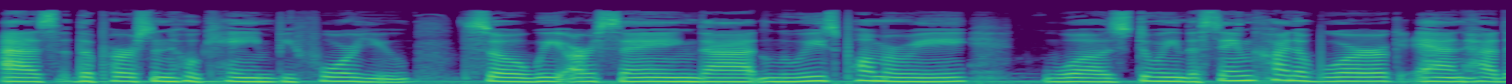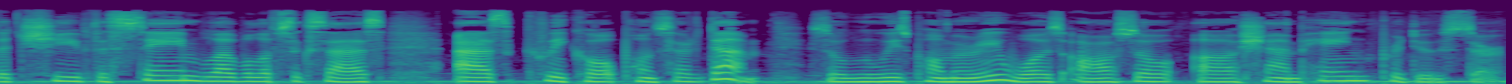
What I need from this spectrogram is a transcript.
as the person who came before you. So we are saying that Louise Pommery was doing the same kind of work and had achieved the same level of success as Clicquot Ponsardin. So Louise Pommery was also a champagne producer.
